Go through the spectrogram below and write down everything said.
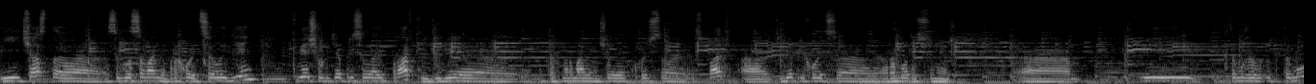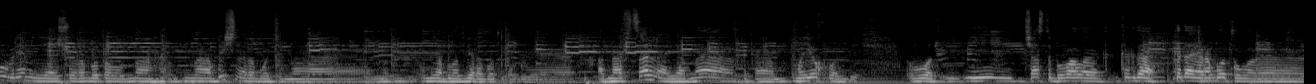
И часто согласование проходит целый день, к вечеру тебе присылают правки, и тебе, как нормальному человеку, хочется спать, а тебе приходится работать всю ночь. А, и к тому же к тому времени я еще работал на, на обычной работе, на, на, у меня было две работы, как бы одна официальная и одна такая мое хобби. Вот. И, и часто бывало, когда, когда я работал э,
